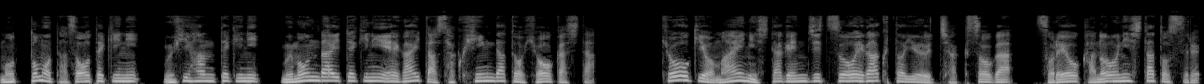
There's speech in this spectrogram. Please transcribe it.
最も多層的に、無批判的に、無問題的に描いた作品だと評価した。狂気を前にした現実を描くという着想が、それを可能にしたとする。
